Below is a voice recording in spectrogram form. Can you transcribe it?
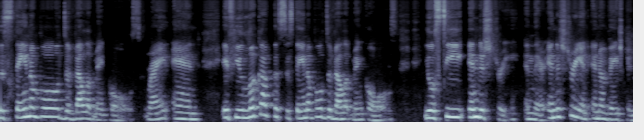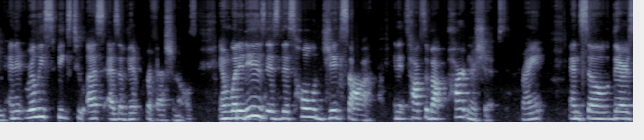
sustainable development goals, right? And if you look up the sustainable development goals, you'll see industry in there, industry and innovation. And it really speaks to us as event professionals. And what it is, is this whole jigsaw, and it talks about partnerships, right? And so there's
